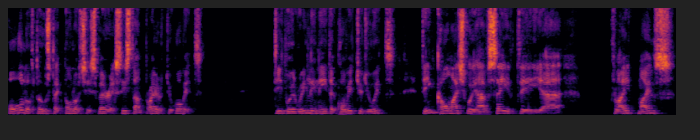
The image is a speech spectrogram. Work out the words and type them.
all of those technologies were existent prior to COVID did we really need a COVID to do it? Think how much we have saved the uh, flight miles,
